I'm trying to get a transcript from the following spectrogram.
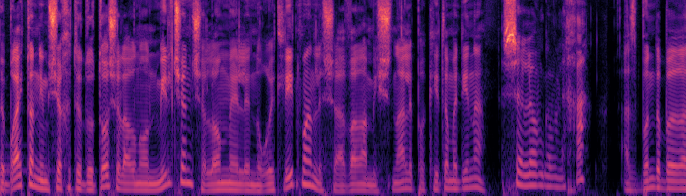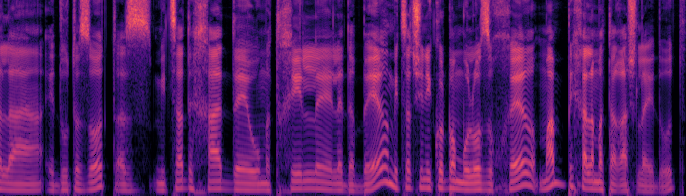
בברייטון נמשכת עדותו של ארנון מילצ'ן, שלום אה, לנורית ליטמן, לשעבר המשנה לפרקליט המדינה. שלום גם לך. אז בוא נדבר על העדות הזאת. אז מצד אחד אה, הוא מתחיל אה, לדבר, מצד שני כל פעם הוא לא זוכר. מה בכלל המטרה של העדות?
